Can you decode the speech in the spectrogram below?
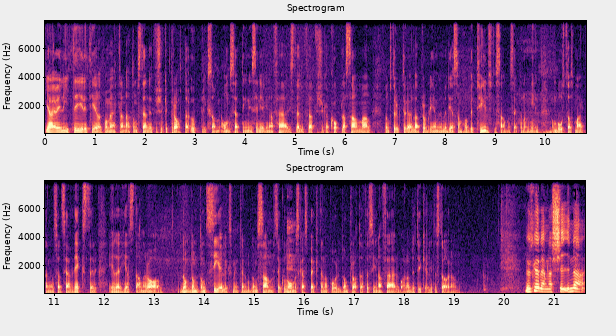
jag är lite irriterad på mäklarna att de ständigt försöker prata upp liksom, omsättningen i sin egen affär istället för att försöka koppla samman de strukturella problemen med det som har betydelse för samhällsekonomin. Om bostadsmarknaden så att säga växer eller helt stannar av. De, de, de ser liksom inte de samhällsekonomiska aspekterna på det, de pratar för sin affär bara. Det tycker jag är lite störande. Nu ska jag nämna Kina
